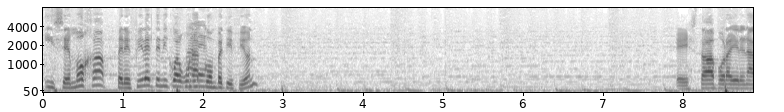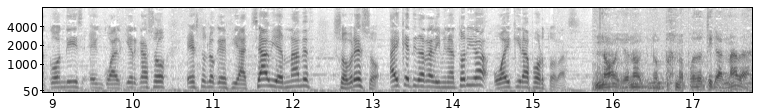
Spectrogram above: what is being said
y se moja, ¿prefiere el técnico alguna competición? Estaba por ahí Elena Condis. En cualquier caso, esto es lo que decía Xavi Hernández sobre eso. ¿Hay que tirar la eliminatoria o hay que ir a por todas? No, yo no, no, puedo tirar nada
